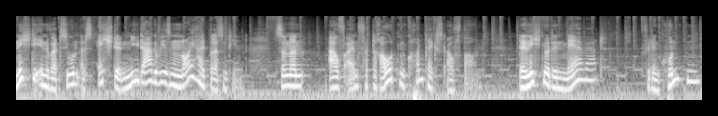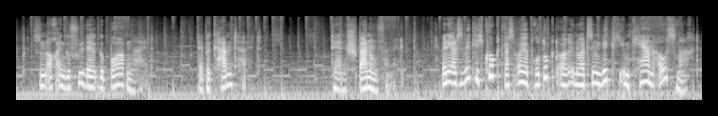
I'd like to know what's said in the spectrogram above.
nicht die Innovation als echte, nie dagewesene Neuheit präsentieren, sondern auf einen vertrauten Kontext aufbauen, der nicht nur den Mehrwert für den Kunden, sondern auch ein Gefühl der Geborgenheit der Bekanntheit, der Entspannung vermittelt. Wenn ihr also wirklich guckt, was euer Produkt, eure Innovation wirklich im Kern ausmacht,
